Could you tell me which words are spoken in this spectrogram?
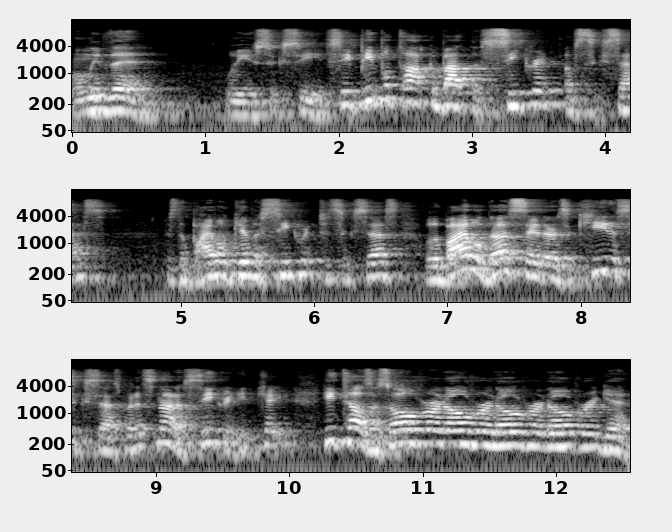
Only then will you succeed. See, people talk about the secret of success. Does the Bible give a secret to success? Well, the Bible does say there's a key to success, but it's not a secret. He, he tells us over and over and over and over again.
